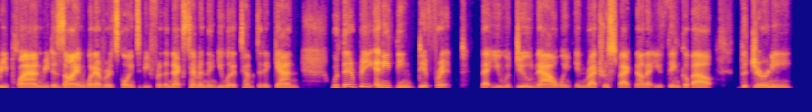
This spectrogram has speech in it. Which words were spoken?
replan, redesign whatever it's going to be for the next time, and then you would attempt it again. Would there be anything different that you would do now, when in retrospect, now that you think about the journey?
